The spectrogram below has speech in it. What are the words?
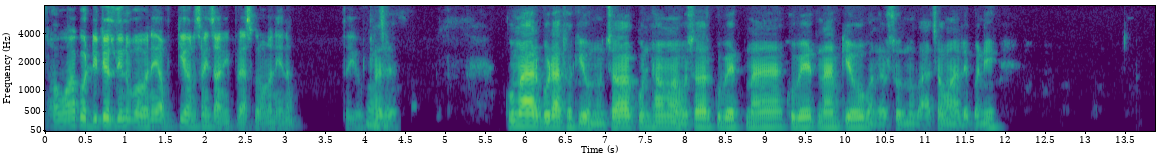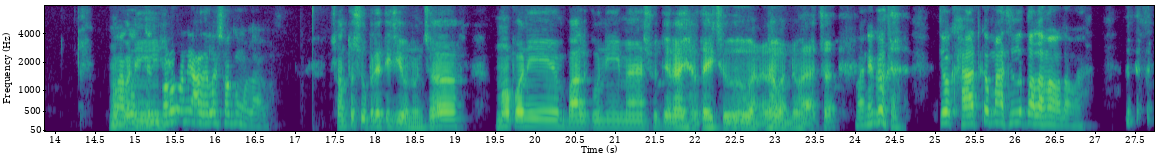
उहाँको डिटेल दिनुभयो भने अब के गर्न सकिन्छ हामी प्रयास गरौँला नि होइन? त्यही हो। हजुर। कुमार बुढाथोकी हुनुहुन्छ कुन ठाउँमा हो सर? कुवेतमा कुवेत नाम के हो भनेर सोध्नु भएको छ उहाँले पनि। म पनि सन्तोष उप्रेतीजी हुनुहुन्छ। म पनि बालकुनीमा सुतेर हेर्दैछु भनेर भन्नुभएको छ। भनेको त्यो खाटको माथिल्लो तलामा होला उहाँ।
